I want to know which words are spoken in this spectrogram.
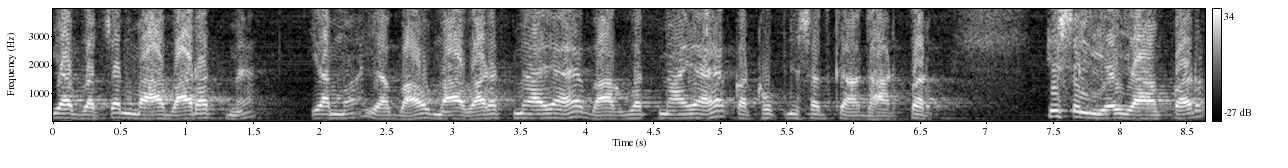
यह वचन महाभारत में या यह भाव महाभारत में आया है, भागवत में आया है, कठोपनिषद के आधार पर। इसलिए यहाँ पर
